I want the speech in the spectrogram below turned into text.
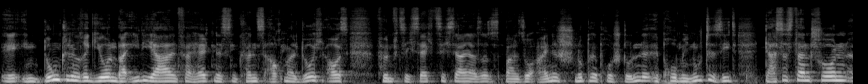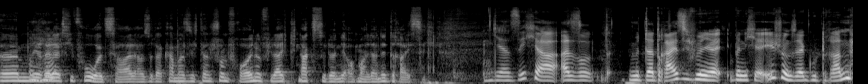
Äh, in dunklen Regionen bei idealen Verhältnissen können es auch mal durchaus 50, 60 sein. Also dass man so eine Schnuppe pro Stunde, äh, pro Minute sieht, das ist dann schon ähm, eine mhm. relativ hohe Zahl. Also da kann man sich dann schon freuen und vielleicht knackst du dann ja auch mal deine 30. Ja, sicher. Also mit der 30 bin, ja, bin ich ja eh schon sehr gut dran.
